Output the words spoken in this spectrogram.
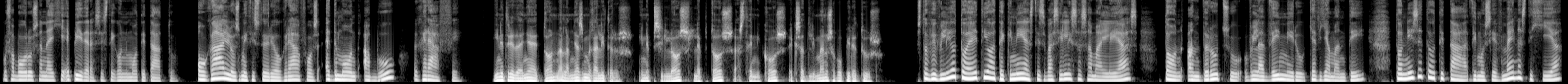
που θα μπορούσε να έχει επίδραση στη γονιμότητά του. Ο Γάλλος μυθιστοριογράφος Edmond Αμπού γράφει είναι 39 ετών, αλλά μοιάζει μεγαλύτερος. Είναι ψηλός, λεπτός, ασθενικός, εξαντλημένος από πυρετούς. Στο βιβλίο Το αίτιο ατεκνία της Βασίλισσας Αμαλίας, των Ανδρούτσου, Βλαδίμηρου και Διαμαντή τονίζεται ότι τα δημοσιευμένα στοιχεία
